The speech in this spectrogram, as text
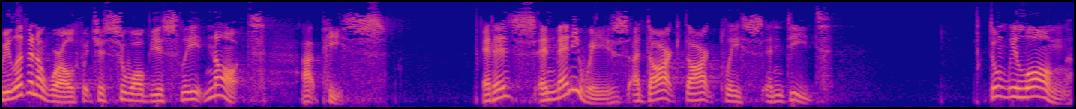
We live in a world which is so obviously not at peace. It is, in many ways, a dark, dark place indeed. Don't we long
